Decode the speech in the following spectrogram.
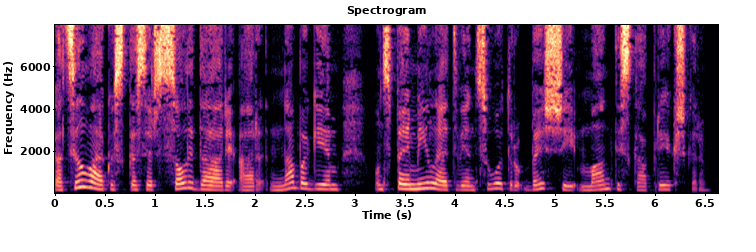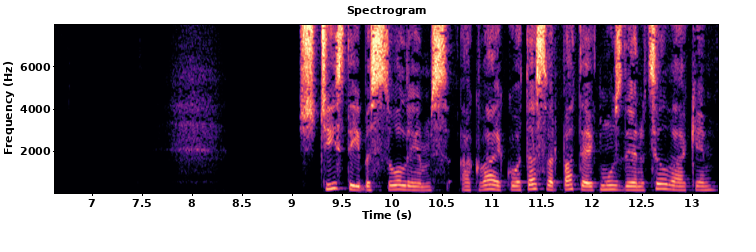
kā cilvēkus, kas ir solidāri ar nabagiem un spēj mīlēt viens otru bez šī mantiskā priekškara. Šķīstības solījums, ak vai ko tas var pateikt mūsdienu cilvēkiem?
